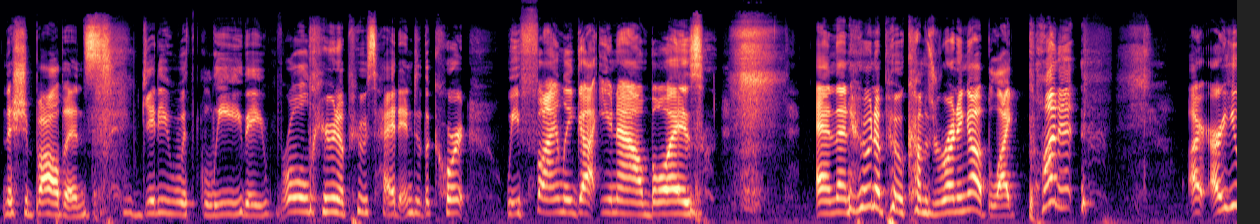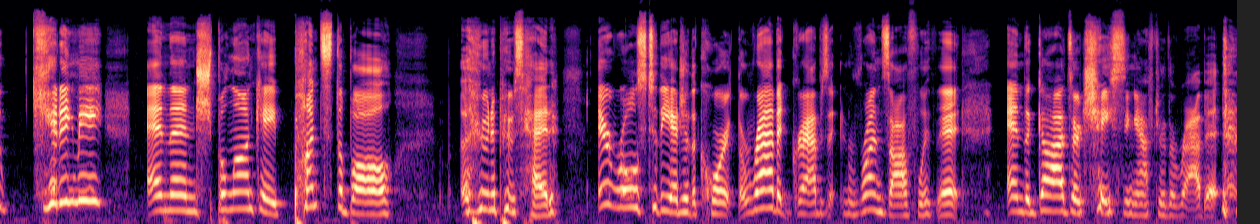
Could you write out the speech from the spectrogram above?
and the Xibalbans, giddy with glee, they rolled Hunahpu's head into the court. We finally got you now, boys. And then Hunahpu comes running up like, punt it. Are, are you kidding me? And then Xbalanque punts the ball, uh, Hunahpu's head. It rolls to the edge of the court. The rabbit grabs it and runs off with it. And the gods are chasing after the rabbit.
